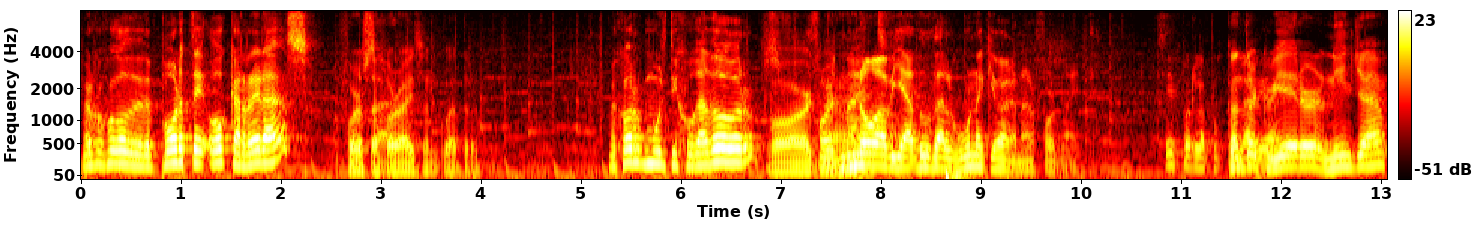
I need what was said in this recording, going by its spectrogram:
Mejor juego de deporte o carreras. Forza Forza. Horizon 4. Mejor multijugador. Fortnite. Fortnite. No había duda alguna que iba a ganar Fortnite. Sí, por la popularidad. Content Creator Ninja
